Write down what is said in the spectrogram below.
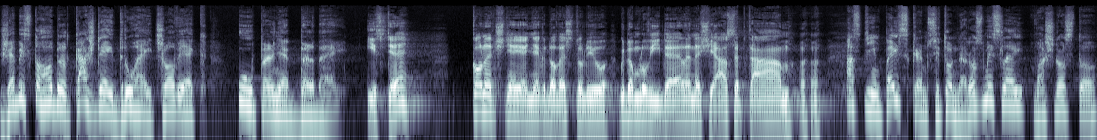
že by z toho byl každý druhý člověk úplně blbej. Jistě? Konečně je někdo ve studiu, kdo mluví déle, než já se ptám. A s tím pejskem si to nerozmyslej, vašnosto,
